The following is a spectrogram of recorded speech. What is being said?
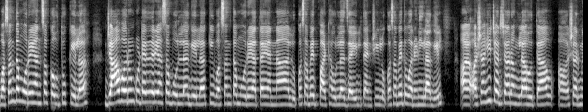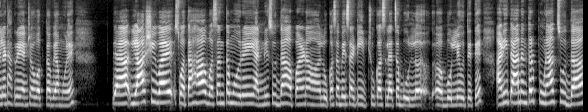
वसंत मोरे यांचं कौतुक केलं. ज्यावरून कुठेतरी असं बोललं गेलं की वसंत मोरे आता यांना लोकसभेत पाठवलं जाईल त्यांची लोकसभेत वर्णी लागेल. अशाही चर्चा रंगल्या होत्या शर्मिला ठाकरे यांच्या वक्तव्यामुळे. त्या याशिवाय स्वतः वसंत मोरे यांनी सुद्धा आपण लोकसभेसाठी इच्छुक असल्याचं बोललं बोलले होते ते. आणि त्यानंतर पुण्यात सुद्धा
